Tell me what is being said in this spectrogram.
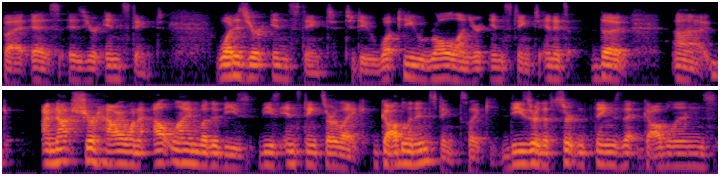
but is is your instinct. What is your instinct to do? What can you roll on your instinct? And it's the uh, I'm not sure how I want to outline whether these these instincts are like goblin instincts. Like these are the certain things that goblins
